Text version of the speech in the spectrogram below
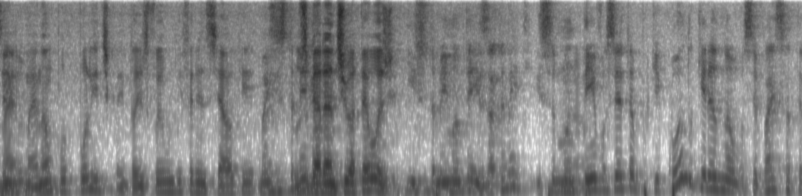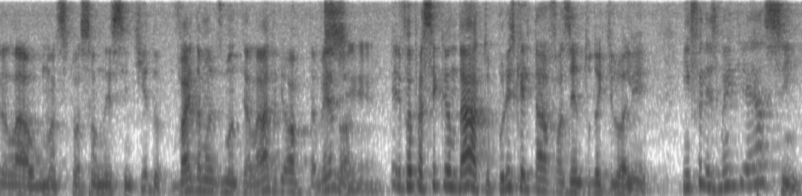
né? mas não por política. Então isso foi um diferencial que nos garantiu mantém, até hoje. Isso também mantém, exatamente. Isso não. mantém você até porque quando querendo ou não você vai se atrelar a alguma situação nesse sentido, vai dar uma desmantelada, ó, tá vendo? Ó, ele foi para ser candidato, por isso que ele estava fazendo tudo aquilo ali. Infelizmente é assim.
